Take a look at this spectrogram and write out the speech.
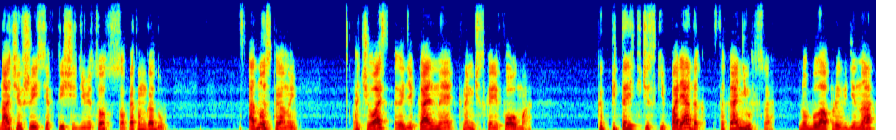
начавшиеся в 1945 году. С одной стороны, началась радикальная экономическая реформа. Капиталистический порядок сохранился, но была проведена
